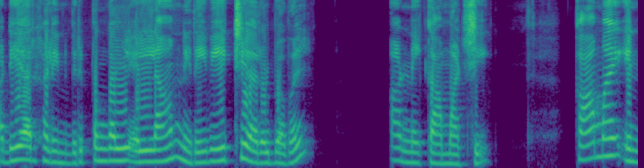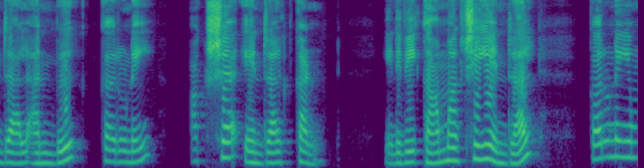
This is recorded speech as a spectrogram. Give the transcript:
அடியார்களின் விருப்பங்கள் எல்லாம் நிறைவேற்றி அருள்பவள் அன்னை காமாட்சி. காம என்றால் அன்பு கருணை அக்ஷ என்றால் கண். எனவே காமாட்சி என்றால் கருணையும்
